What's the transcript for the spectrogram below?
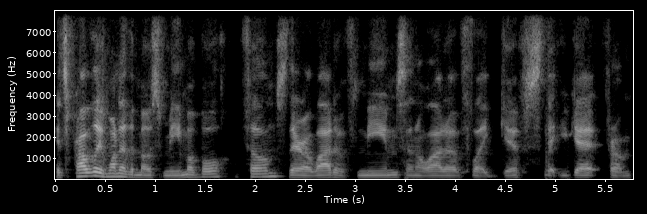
it's probably one of the most memeable films there are a lot of memes and a lot of like gifts that you get from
